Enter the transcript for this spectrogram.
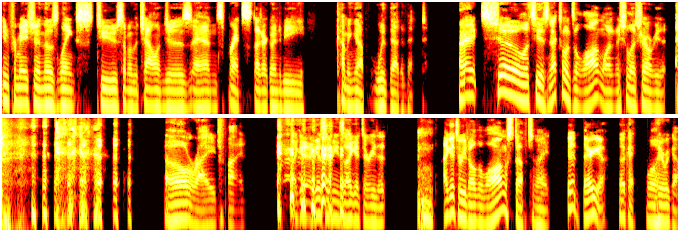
information in those links to some of the challenges and sprints that are going to be coming up with that event. All right. So let's see. This next one's a long one. We should let Cheryl read it. All right. Fine. I guess, I guess it means I get to read it. I get to read all the long stuff tonight. Good. There you go. Okay. Well, here we go.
